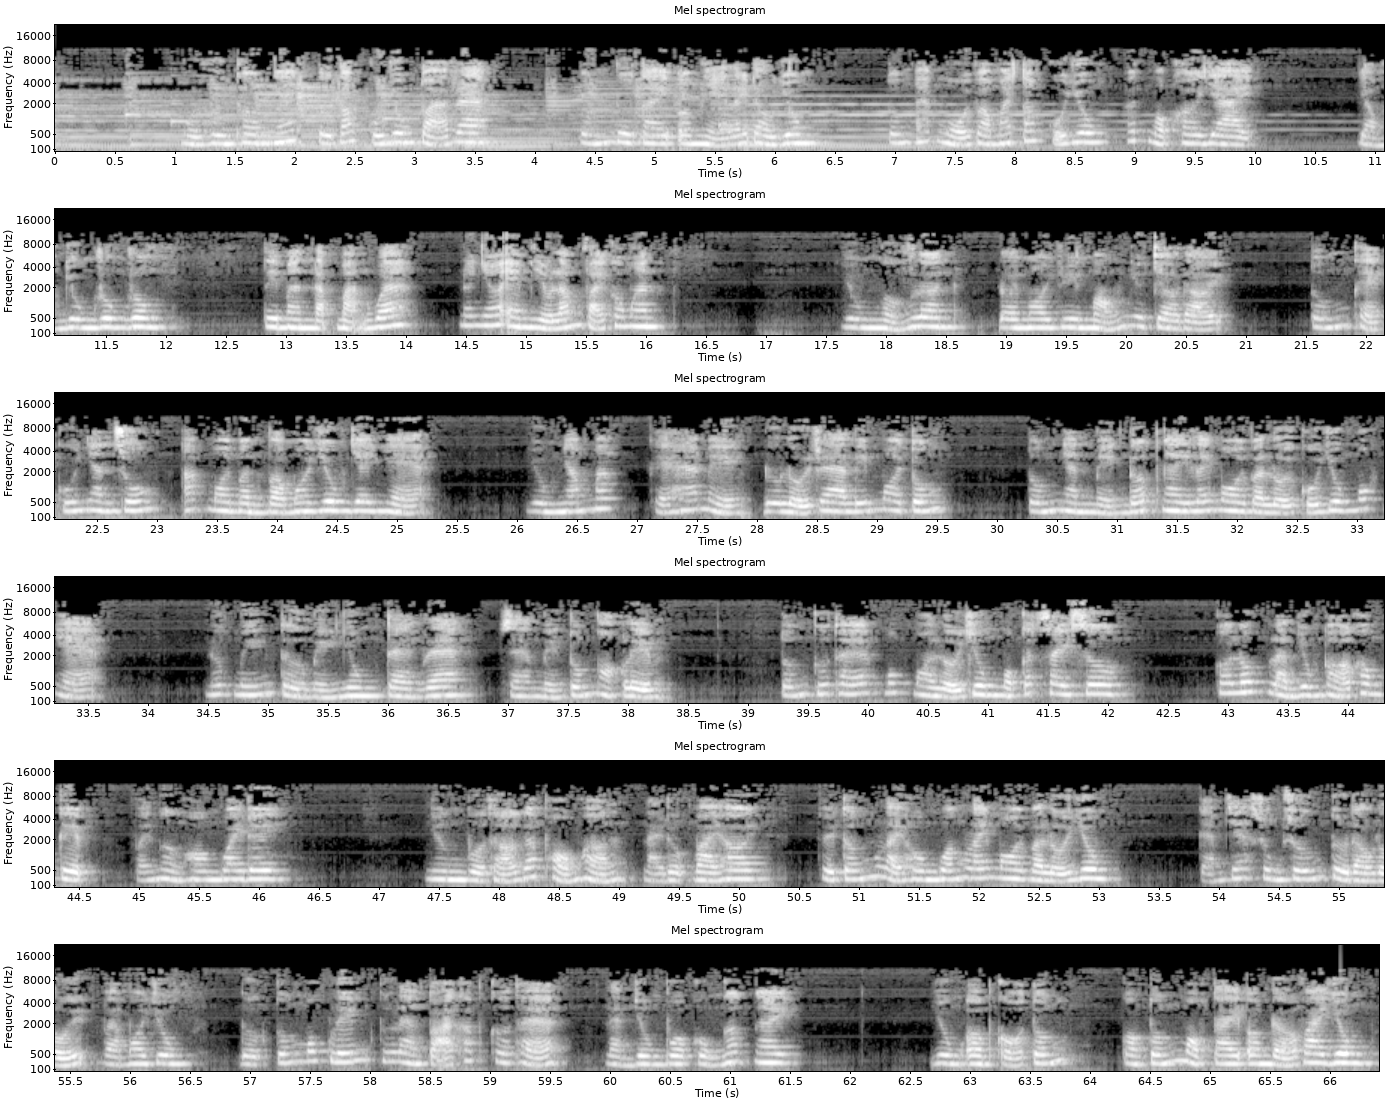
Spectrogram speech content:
Mùi hương thơm ngát từ tóc của Dung tỏa ra. Tuấn đưa tay ôm nhẹ lấy đầu Dung. Tuấn áp mũi vào mái tóc của Dung, hít một hơi dài. Giọng Dung run run. Tim anh đập mạnh quá, nó nhớ em nhiều lắm phải không anh? Dung ngưỡng lên, đôi môi duyên mỏng như chờ đợi. Tuấn khẽ cúi nhanh xuống, áp môi mình vào môi Dung dây nhẹ. Dung nhắm mắt, khẽ há miệng, đưa lưỡi ra liếm môi Tuấn. Tuấn nhanh miệng đớp ngay lấy môi và lưỡi của Dung mút nhẹ. Nước miếng từ miệng Dung tràn ra, sang miệng Tuấn ngọt liệm. Tuấn cứ thế mút môi lưỡi Dung một cách say sưa. Có lúc làm Dung thở không kịp, phải ngừng hôn quay đi. Nhưng vừa thở gấp hỗn hển lại được vài hơi, Thủy Tuấn lại hôn quấn lấy môi và lưỡi Dung. Cảm giác sung sướng từ đầu lưỡi và môi Dung được Tuấn mút liếm cứ lan tỏa khắp cơ thể, làm Dung vô cùng ngất ngây. Dung ôm cổ Tuấn, còn Tuấn một tay ôm đỡ vai Dung,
